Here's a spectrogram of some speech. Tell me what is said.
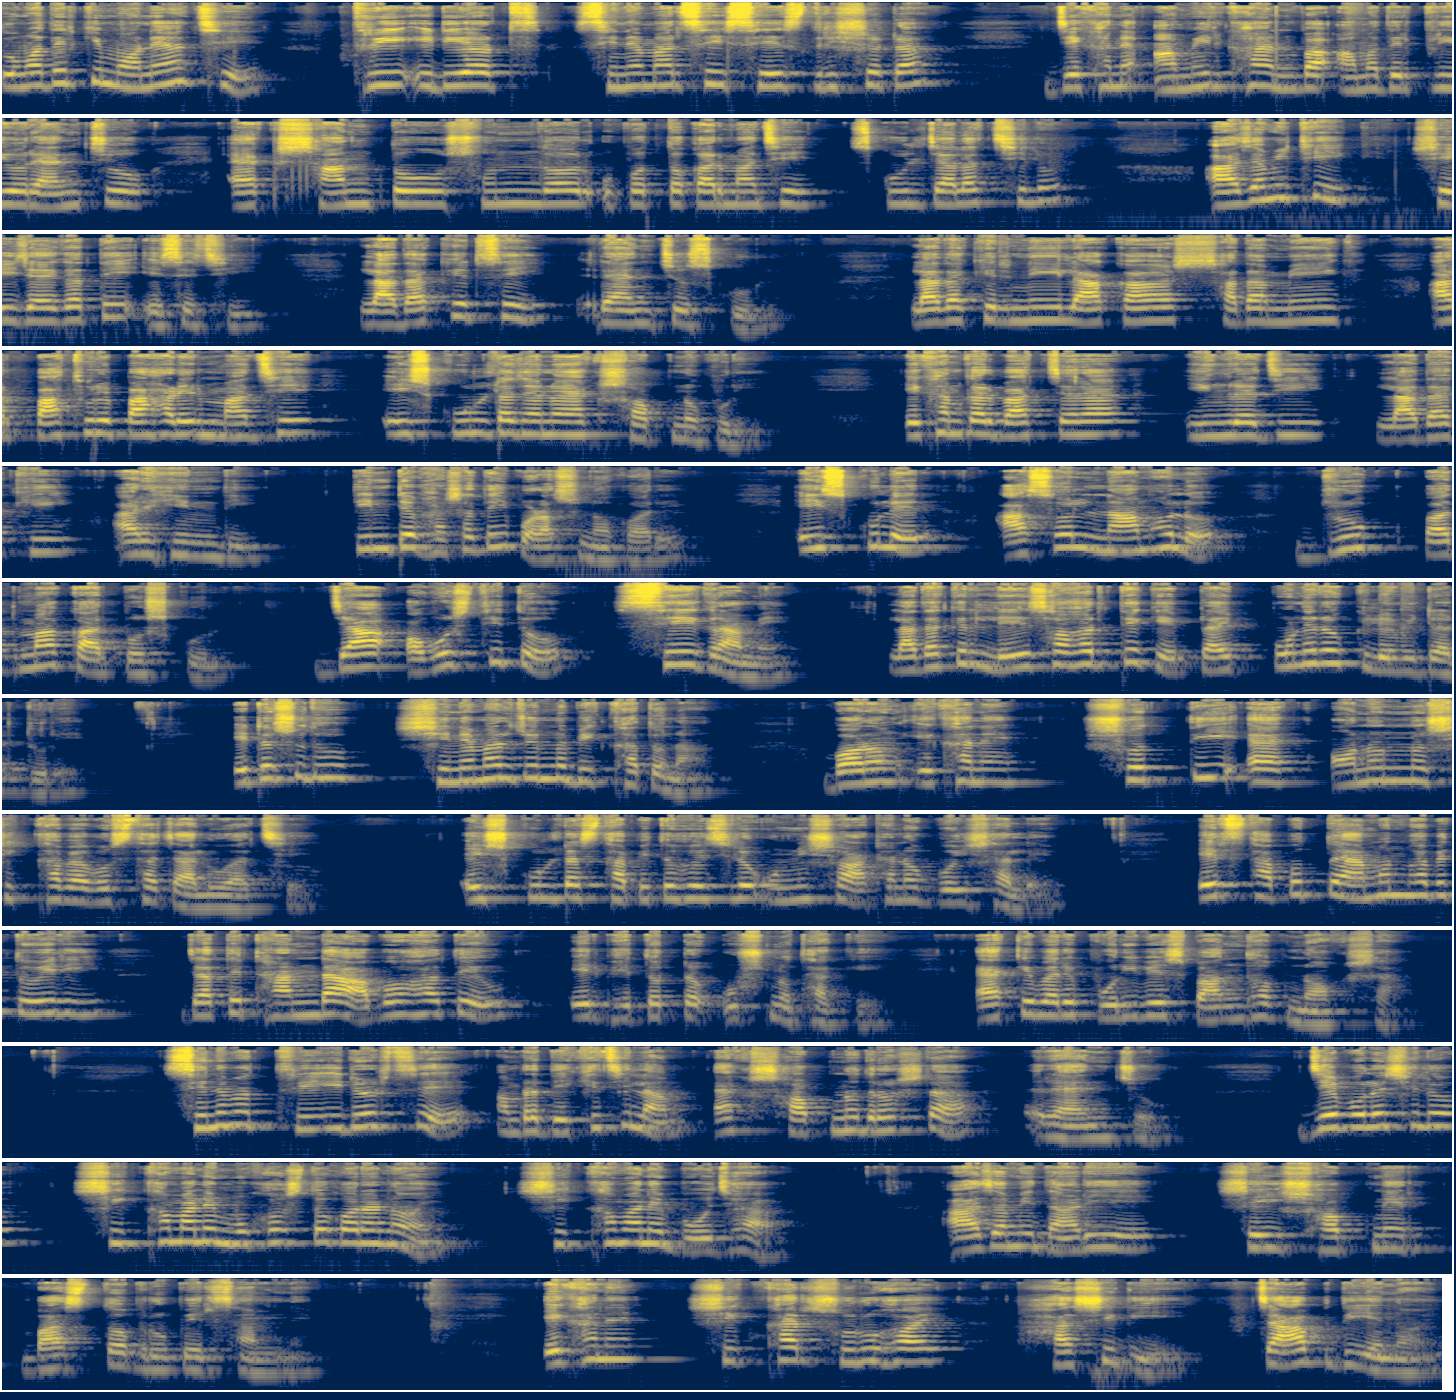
তোমাদের কি মনে আছে? থ্রি ইডিয়টস সিনেমার সেই শেষ দৃশ্যটা, যেখানে আমির খান বা আমাদের প্রিয় র্যাঞ্চো এক শান্ত, সুন্দর উপত্যকার মাঝে স্কুল চালাচ্ছিল? আজ আমি ঠিক সেই জায়গাতেই এসেছি, লাদাখের সেই র্যাঞ্চো স্কুল। লাদাখের নীল আকাশ, সাদা মেঘ আর পাথুরে পাহাড়ের মাঝে এই স্কুলটা যেন এক স্বপ্নপুরী। এখানকার বাচ্চারা ইংরাজি, লাদাখি আর হিন্দি, তিনটে ভাষাতেই পড়াশুনো করে। এই স্কুলের আসল নাম হল দ্রুক পদ্মা কার্পো স্কুল, যা অবস্থিত সে গ্রামে, লাদাখের লে শহর থেকে প্রায় পনেরো কিলোমিটার দূরে। এটা শুধু সিনেমার জন্য বিখ্যাত না, বরং এখানে সত্যি এক অনন্য শিক্ষা ব্যবস্থা চালু আছে। এই স্কুলটা স্থাপিত হয়েছিল উনিশশো আটানব্বই সালে। এর স্থাপত্য এমনভাবে তৈরি যাতে ঠান্ডা আবহাওয়াতেও এর ভেতরটা উষ্ণ থাকে। একেবারে পরিবেশ বান্ধব নকশা। সিনেমা থ্রি ইডিয়টসে আমরা দেখেছিলাম এক স্বপ্নদ্রষ্টা র্যাঞ্চো। যে বলেছিল, শিক্ষা মানে মুখস্থ করা নয়, শিক্ষা মানে বোঝা। আজ আমি দাঁড়িয়ে সেই স্বপ্নের বাস্তব রূপের সামনে। এখানে শিক্ষার শুরু হয় হাসি দিয়ে, চাপ দিয়ে নয়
